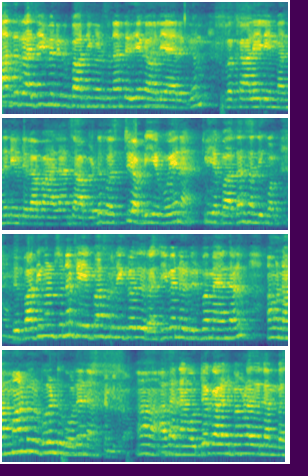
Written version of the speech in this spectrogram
அது ரஜீவனுக்கு பார்த்தீங்கன்னு சொன்னால் பெரிய கவலையாக இருக்கும். இப்போ காலையிலேயும் வந்து நீட்டலா எல்லாம் சாப்பிட்டு ஃபஸ்ட்டு அப்படியே போய் என்ன கிளியப்பா தான் சந்திப்போம். இது பார்த்தீங்கன்னு சொன்னால் கிளியப்பா சந்திக்கிறது ரஜீவன் ஒரு விருப்பமாக இருந்தாலும் அவங்க நம்மாண்டு ஒரு வேண்டுகோள் என்ன? ஆ அதான் நாங்கள் ஒற்றை கால நிற்போம்ல அதெல்லாம் நம்ம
